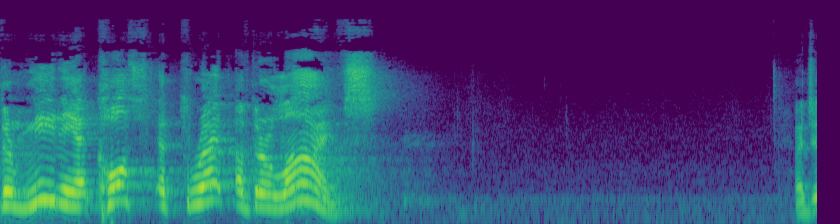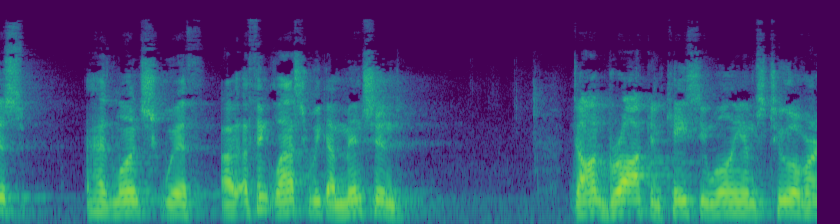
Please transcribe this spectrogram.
They're meeting at cost, at threat of their lives. I just had lunch with, I think last week I mentioned Don Brock and Casey Williams, two of our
